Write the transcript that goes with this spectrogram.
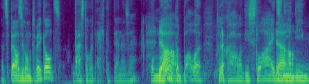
het spel zich ontwikkelt, dat is toch het echte tennis. Hè. Onmogelijke Ja. ballen terughalen, die slides, Ja. die, die,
